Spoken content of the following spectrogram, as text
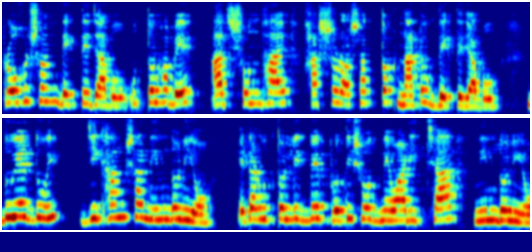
প্রহসন দেখতে যাব। উত্তর হবে, আজ সন্ধ্যায় হাস্যরসাত্মক নাটক দেখতে যাব। দুয়ের দুই, জিঘাংসা নিন্দনীয়। এটার উত্তর লিখবে, প্রতিশোধ নেওয়ার ইচ্ছা নিন্দনীয়।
